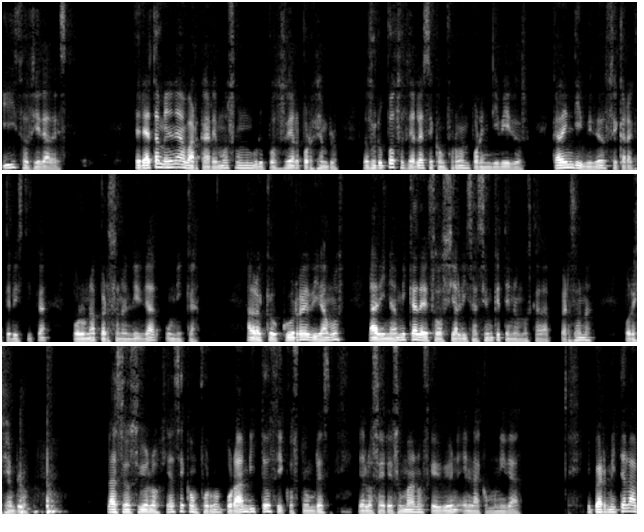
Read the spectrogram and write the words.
y sociedades. Sería también abarcaremos un grupo social, por ejemplo, los grupos sociales se conforman por individuos. Cada individuo se caracteriza por una personalidad única, a lo que ocurre, digamos, la dinámica de socialización que tenemos cada persona. Por ejemplo, la sociología se conforma por ámbitos y costumbres de los seres humanos que viven en la comunidad y permite la,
